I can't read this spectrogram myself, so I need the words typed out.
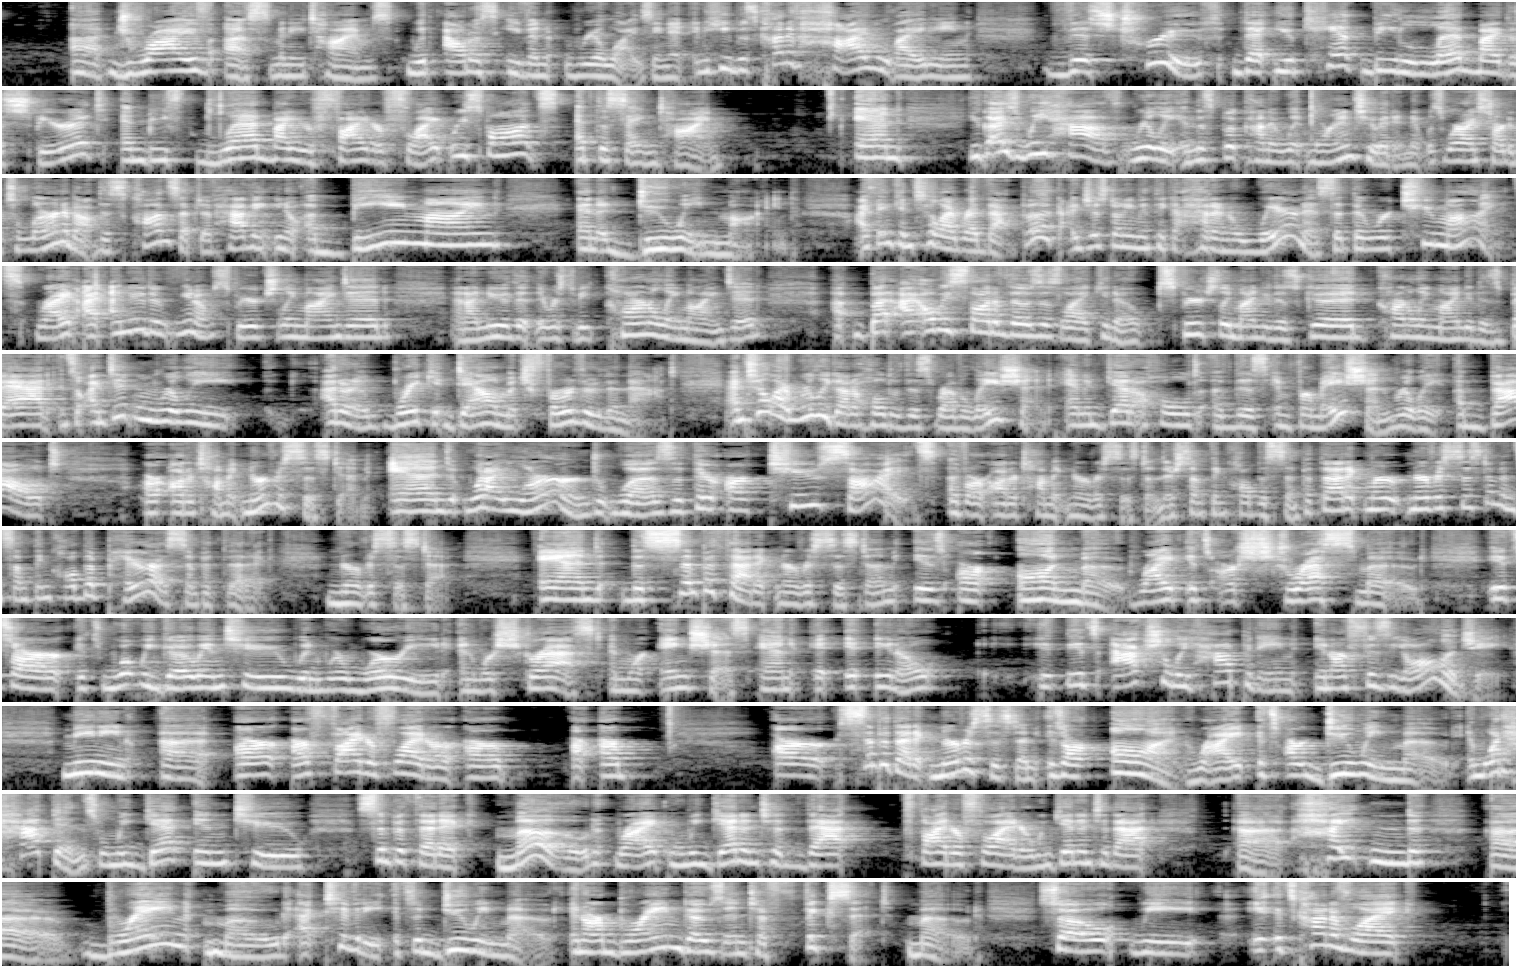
uh, drive us many times without us even realizing it. And He was kind of highlighting this truth that you can't be led by the Spirit and be led by your fight or flight response at the same time. And you guys, we have really, and this book kind of went more into it, and it was where I started to learn about this concept of having, you know, a being mind and a doing mind. I think until I read that book, I just don't even think I had an awareness that there were two minds, right? I, I knew that, you know, spiritually minded, and I knew that there was to be carnally minded. Uh, but I always thought of those as like, you know, spiritually minded is good, carnally minded is bad. And so I didn't really, I don't know, break it down much further than that until I really got a hold of this revelation and get a hold of this information really about our autonomic nervous system. And what I learned was that there are two sides of our autonomic nervous system. There's something called the sympathetic nervous system and something called the parasympathetic nervous system. And the sympathetic nervous system is our on mode, right? It's our stress mode. It's our, it's what we go into when we're worried and we're stressed and we're anxious. And it, it you know, it, it's actually happening in our physiology, meaning uh, our our fight or flight, our our our, our sympathetic nervous system is our on, right? It's our doing mode. And what happens when we get into sympathetic mode, right? When we get into that fight or flight, or we get into that uh, heightened uh, brain mode activity. It's a doing mode and our brain goes into fix it mode. So we, it's kind of like,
